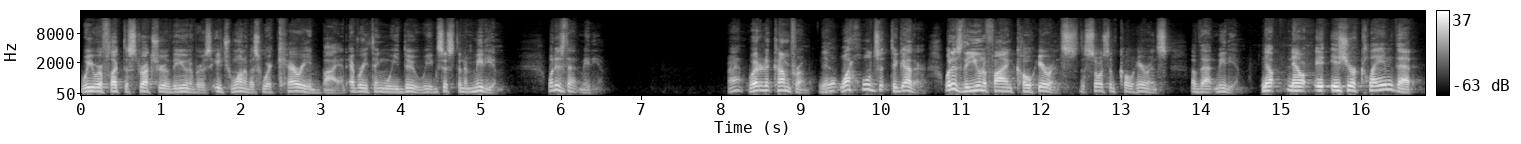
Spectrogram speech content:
We reflect the structure of the universe. Each one of us, we're carried by it. Everything we do, we exist in a medium. What is that medium? Right? Where did it come from? What holds it together? What is the unifying coherence, the source of coherence of that medium? Now, now is your claim that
